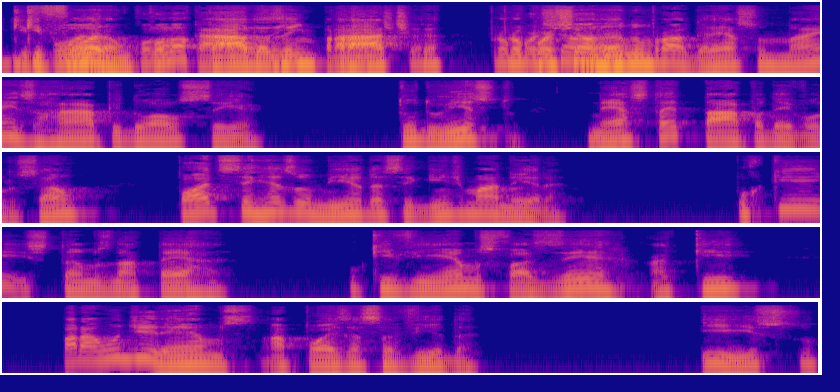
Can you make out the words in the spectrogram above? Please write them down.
e que foram colocadas em prática, proporcionando um progresso mais rápido ao ser. Tudo isto, nesta etapa da evolução, pode se resumir da seguinte maneira: Por que estamos na Terra? O que viemos fazer aqui? Para onde iremos após essa vida? E isso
